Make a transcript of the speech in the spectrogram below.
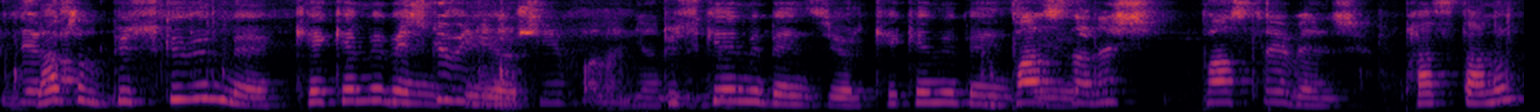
Bir de Nasıl bisküvi mi? Keke mi benziyor? bisküvinin içi falan yani. Bisküviye mi benziyor? Keke mi benziyor? Pastanın ş- pastaya benziyor. Pastanın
